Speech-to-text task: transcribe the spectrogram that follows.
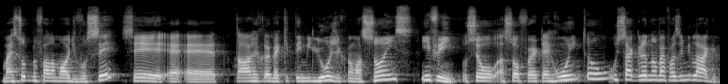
Mas todo mundo fala mal de você, você é, é, tá lá no reclamar que tem milhões de reclamações. Enfim, o seu, a sua oferta é ruim, então o Instagram não vai fazer milagre.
